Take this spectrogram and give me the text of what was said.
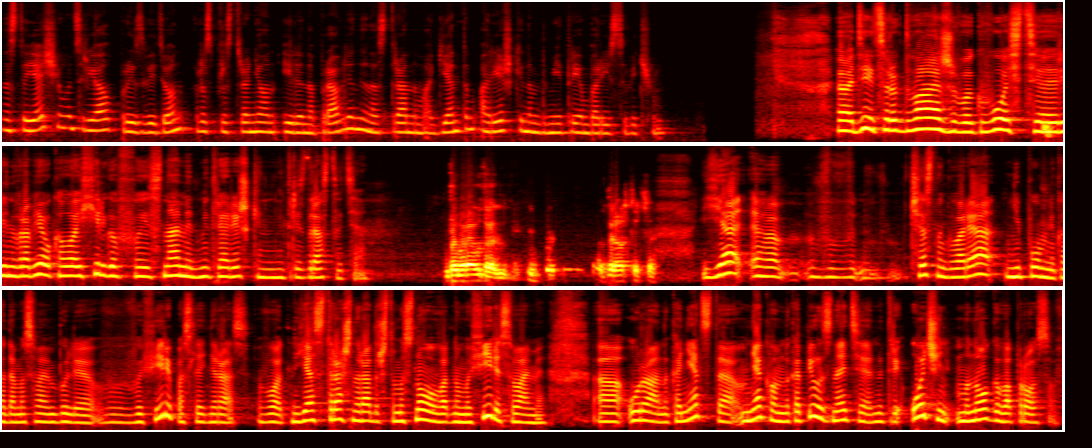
Настоящий материал произведен, распространен или направлен иностранным агентом Орешкиным Дмитрием Борисовичем. 9.42, э, «Живой гвоздь», Ирина Воробьева, Калой Хильгов и с нами Дмитрий Орешкин. Дмитрий, здравствуйте. Доброе утро, Дмитрий. Здравствуйте. Я, э, честно говоря, не помню, когда мы с вами были в эфире последний раз. Вот. Но я страшно рада, что мы снова в одном эфире с вами. Э, ура, наконец-то. У меня к вам накопилось, знаете, Дмитрий, очень много вопросов.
